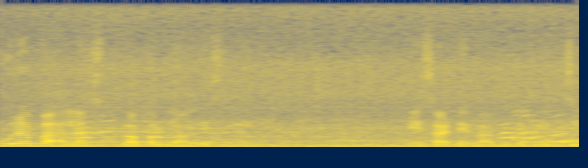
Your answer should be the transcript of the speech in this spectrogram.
ਪੂਰਾ ਬੈਲੈਂਸ ਪ੍ਰੋਪਰ ਬਣਾਉਂਦੀ ਸੀ। ਇਹ ਸਾਡੇ ਭਾਬੀ ਦੇ ਵੀਰ ਜੀ।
